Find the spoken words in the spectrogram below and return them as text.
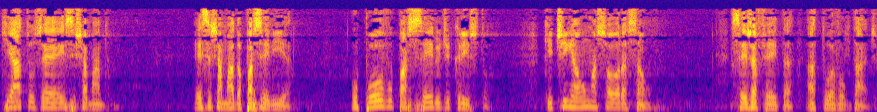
que Atos é esse chamado. Esse chamado à parceria. O povo parceiro de Cristo, que tinha uma só oração. Seja feita a tua vontade.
